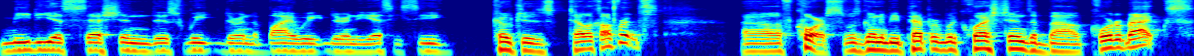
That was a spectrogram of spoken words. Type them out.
media session this week during the bye week during the SEC coaches teleconference. Uh, of course, was going to be peppered with questions about quarterbacks,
